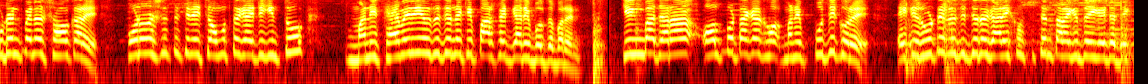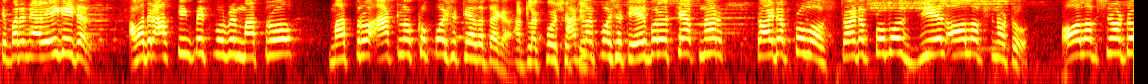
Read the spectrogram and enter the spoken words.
wooden panel সহকারে পনেরোশো সিসির এই চমৎকার গাড়িটি কিন্তু মানে ফ্যামিলি ইউজের জন্য একটি পারফেক্ট গাড়ি বলতে পারেন। কিংবা যারা অল্প টাকা মানে পুঁজি করে একটি রুটে রুজির জন্য গাড়ি খুঁজতেছেন, তারা কিন্তু এই গাড়িটা দেখতে পারেন। আর এই গাড়িটার আমাদের আস্কিং প্রাইস পড়বে মাত্র মাত্র আট লক্ষ পঁয়ষট্টি হাজার টাকা। আট লাখ আট পঁয়ষট্টি লাখ পঁয়ষট্টি। এরপর হচ্ছে আপনার Toyota Probox Toyota Probox GL all option auto all option auto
